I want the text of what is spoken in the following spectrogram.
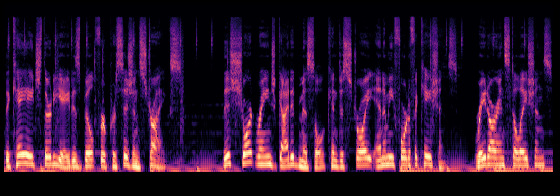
The KH-38 is built for precision strikes. This short-range guided missile can destroy enemy fortifications, radar installations,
